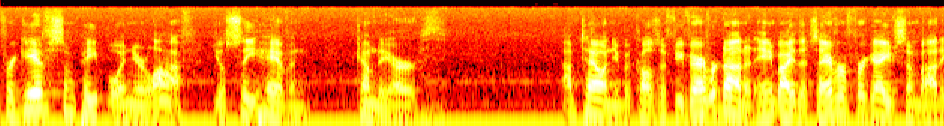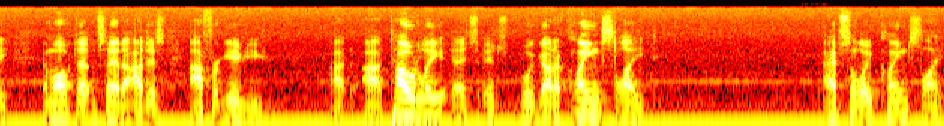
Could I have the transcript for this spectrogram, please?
Forgive some people in your life, you'll see heaven come to earth. I'm telling you, because if you've ever done it, anybody that's ever forgave somebody and walked up and said, I just, I forgive you. I, I totally, it's, it's, we've got a clean slate. Absolute clean slate.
